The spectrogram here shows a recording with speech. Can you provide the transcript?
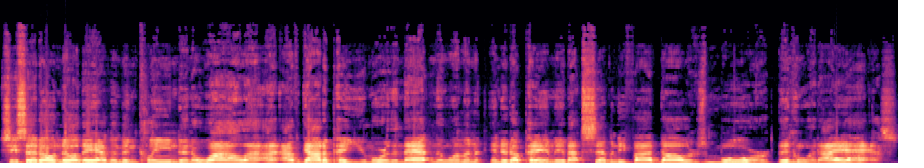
She said, Oh, no, they haven't been cleaned in a while. I, have got to pay you more than that. And the woman ended up paying me about $75 more than what I asked.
